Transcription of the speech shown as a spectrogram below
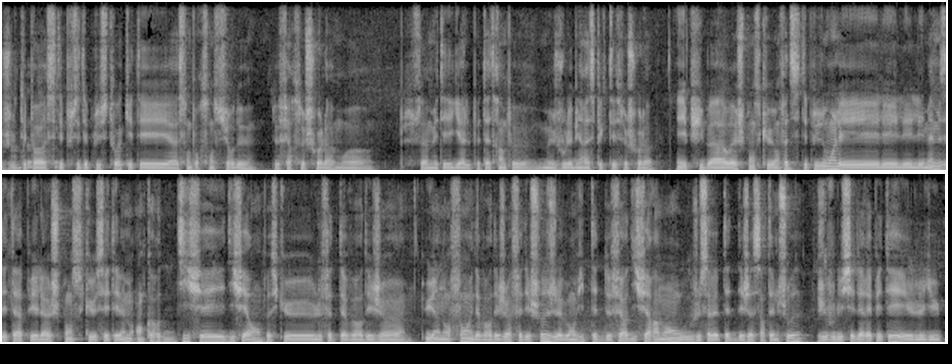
j'étais pas. C'était plus, c'était plus toi qui étais à 100% sûr de, de faire ce choix-là. Moi, ça m'était égal peut-être un peu, mais je voulais bien respecter ce choix-là. Et puis bah ouais, je pense que en fait c'était plus ou moins les, les, les, les mêmes étapes. Et là, je pense que ça a été même encore diffé- différent parce que le fait d'avoir déjà eu un enfant et d'avoir déjà fait des choses, j'avais envie peut-être de faire différemment ou je savais peut-être déjà certaines choses. J'ai voulu essayer de les répéter et il y a eu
